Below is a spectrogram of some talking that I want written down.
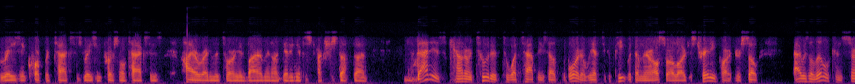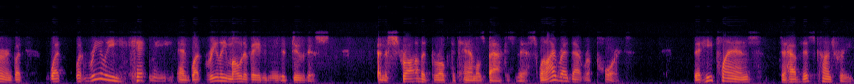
raising corporate taxes, raising personal taxes, higher regulatory environment on getting infrastructure stuff done. That is counterintuitive to what's happening south of the border. We have to compete with them. They're also our largest trading partner. So I was a little concerned, but what, what really hit me and what really motivated me to do this and the straw that broke the camel's back is this. When I read that report that he plans to have this country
